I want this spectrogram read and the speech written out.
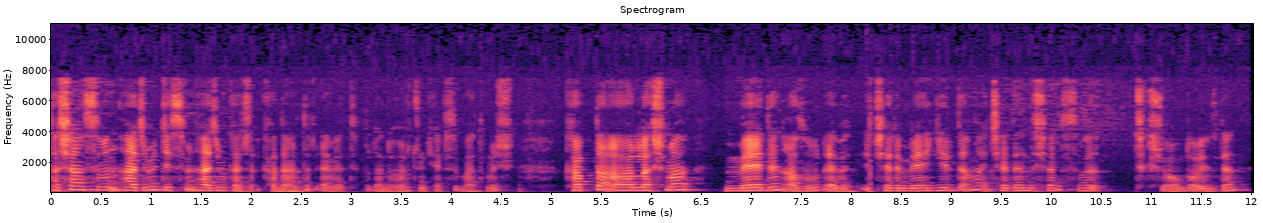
Taşan sıvının hacmi cismin hacmi kadardır. Evet bu da doğru çünkü hepsi batmış. Kapta ağırlaşma M'den az olur. Evet içeri M girdi ama içeriden dışarı sıvı çıkışı oldu. O yüzden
